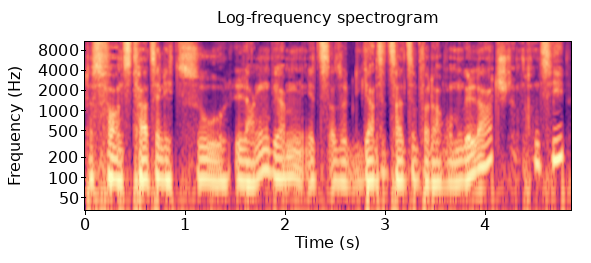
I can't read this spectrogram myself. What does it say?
das war uns tatsächlich zu lang. Wir haben jetzt, also die ganze Zeit sind wir da rumgelatscht im Prinzip.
